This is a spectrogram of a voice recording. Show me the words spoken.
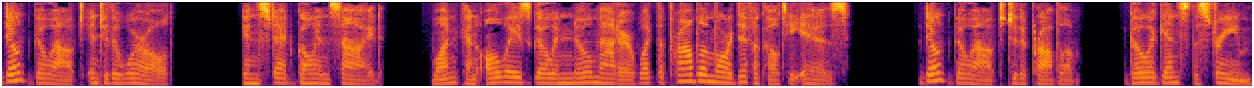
Don't go out into the world. Instead, go inside. One can always go in no matter what the problem or difficulty is. Don't go out to the problem. Go against the stream,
